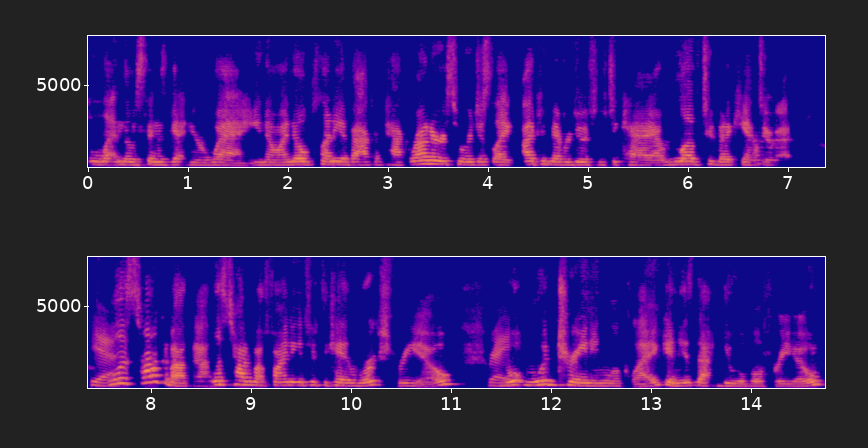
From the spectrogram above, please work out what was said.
letting those things get in your way. You know i know plenty of back and pack runners who are just like i could never do a 50k i would love to but i can't do it. Yeah. Well, let's talk about that. Let's talk about finding a 50k that works for you. Right. What would training look like and is that doable for you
